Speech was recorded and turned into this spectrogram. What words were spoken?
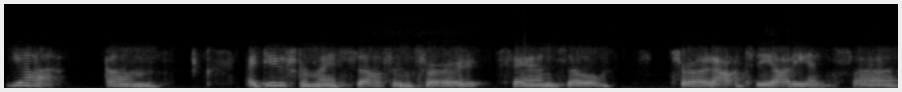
Yeah. Um, I do for myself and for fans. So throw it out into the audience uh,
